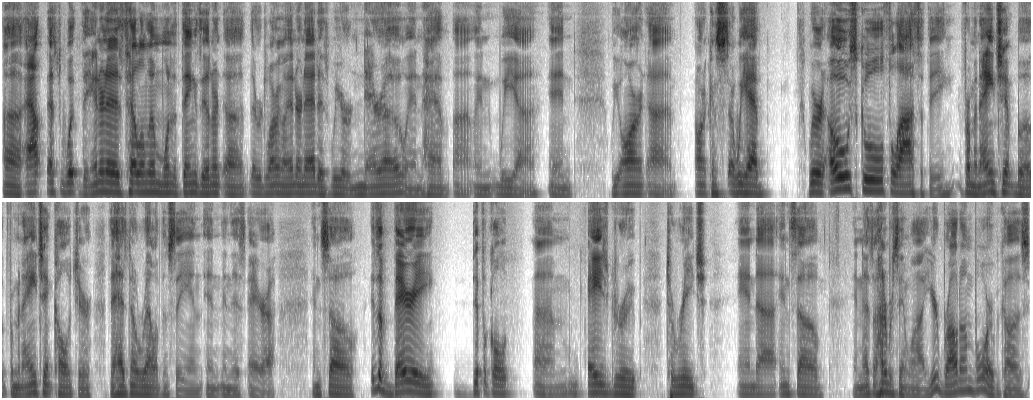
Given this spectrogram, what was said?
Uh, out that's what the internet is telling them. One of the things the uh, they're learning on the internet is we are narrow and have uh, and we uh, and we aren't uh, aren't cons- we have we're an old school philosophy from an ancient book from an ancient culture that has no relevancy in in, in this era, and so it's a very difficult um, age group to reach, and uh, and so. And that's 100% why you're brought on board because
